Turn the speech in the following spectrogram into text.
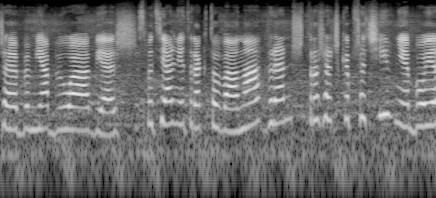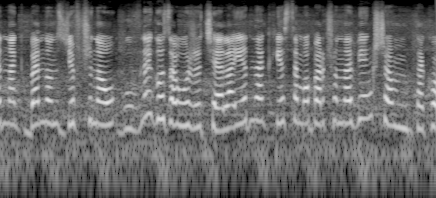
żebym ja była, wiesz, specjalnie traktowana. Wręcz troszeczkę przeciwnie, bo jednak będąc dziewczyną głównego założyciela, jednak jestem obarczona większą taką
